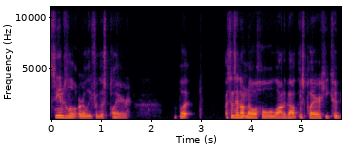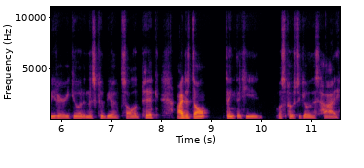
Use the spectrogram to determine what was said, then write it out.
seems a little early for this mm. player. but since I don't know a whole lot about this player, he could be very good, and this could be a solid pick. I just don't think that he was supposed to go this high.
